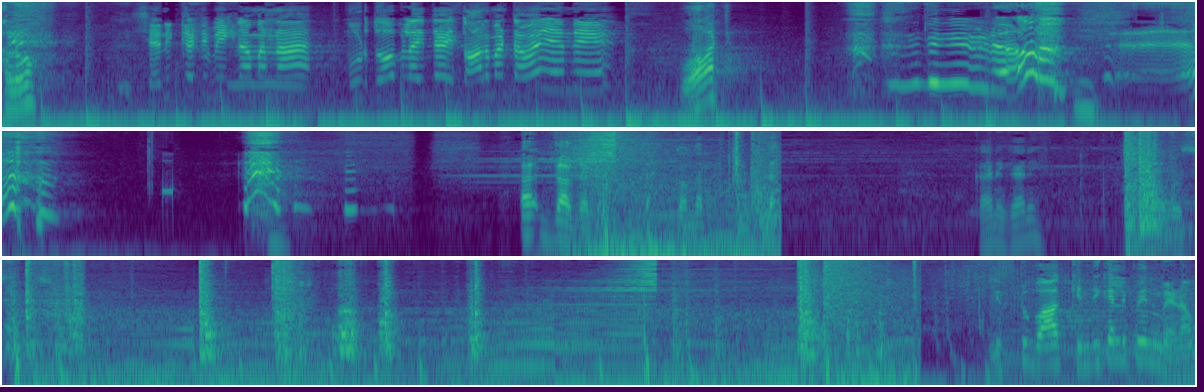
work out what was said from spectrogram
హలో? శనిక్కటి బీకినామన్నా మూడు తోపులు అయితే తోలమంటావా ఏంది? వాట్? దేవుడా. తొందర. కానీ కానీ. లిఫ్ట్ బాగా కిందికి వెళ్ళిపోయింది మేడం.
